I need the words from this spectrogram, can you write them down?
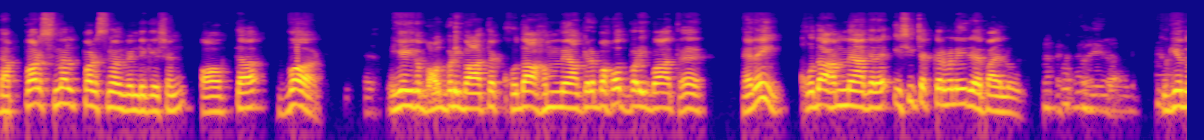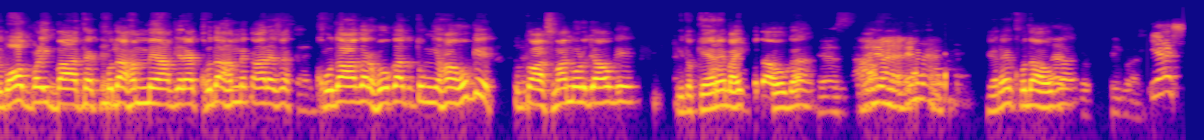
the personal personal vindication of the word यही तो बहुत बड़ी बात है खुदा हम में आकर बहुत बड़ी बात है। है नहीं? खुदा हम में आकर है इसी चक्कर में नहीं रह पाए लोग। क्योंकि ये तो बहुत बड़ी बात है खुदा हम में आके रहे खुदा हम में कहा रह सकता खुदा अगर होगा तो तुम यहाँ होगे तुम तो आसमान में उड़ जाओगे। ये तो कह रहे हैं भाई खुदा होगा। कह रहे हैं खुदा होगा। यस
